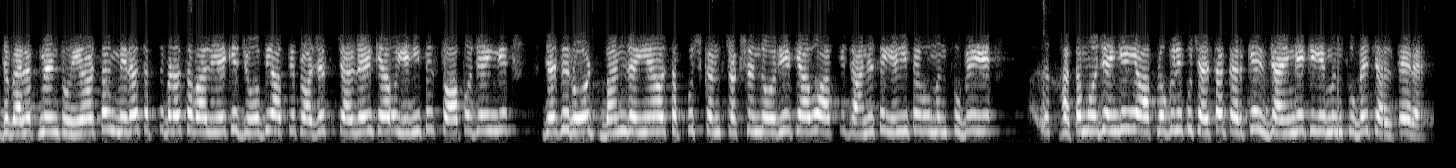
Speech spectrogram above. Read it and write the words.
डेवलपमेंट हुई है। और सर, मेरा सबसे बड़ा सवाल ये है कि जो भी आपके प्रोजेक्ट चल रहे हैं, क्या वो यहीं पे स्टॉप हो जाएँगे? जैसे रोड बन रही हैं और सब कुछ कंस्ट्रक्शन हो रही है, क्या वो आपके जाने से यहीं पे वो मनसूबे ये खत्म हो जाएँगे या आप लोगों ने कुछ ऐसा करके जाएँगे कि ये मनसूबे चलते रहे?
